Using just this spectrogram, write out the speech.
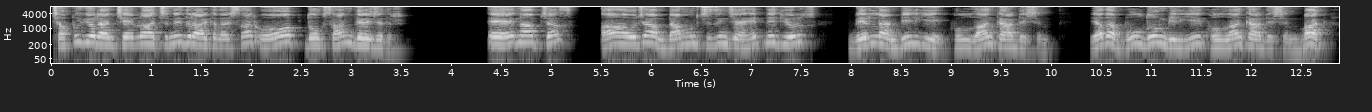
Çapı gören çevre açı nedir arkadaşlar? Hop 90 derecedir. E ne yapacağız? Aa hocam ben bunu çizince hep ne diyoruz? Verilen bilgiyi kullan kardeşim. Ya da bulduğum bilgiyi kullan kardeşim. Bak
